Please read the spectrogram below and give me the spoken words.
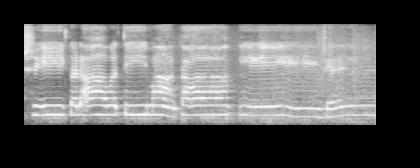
श्री कलावती माता की जय.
